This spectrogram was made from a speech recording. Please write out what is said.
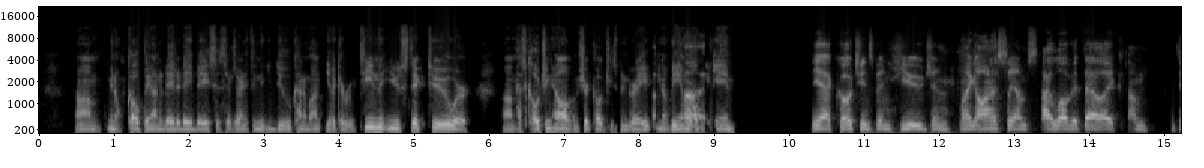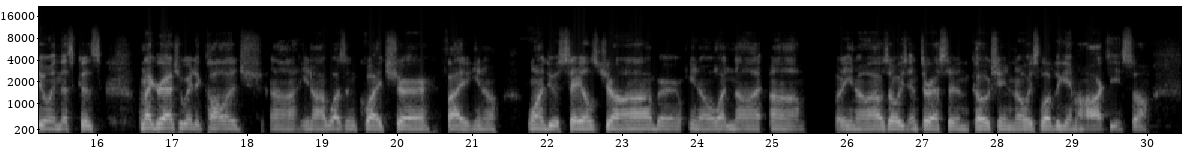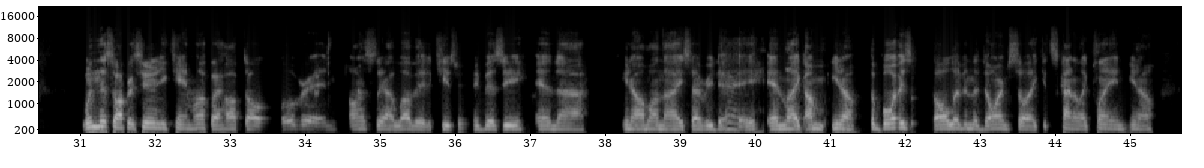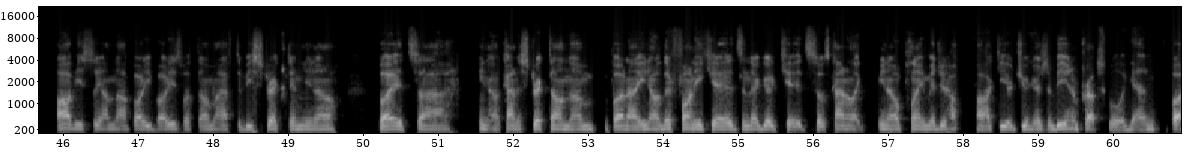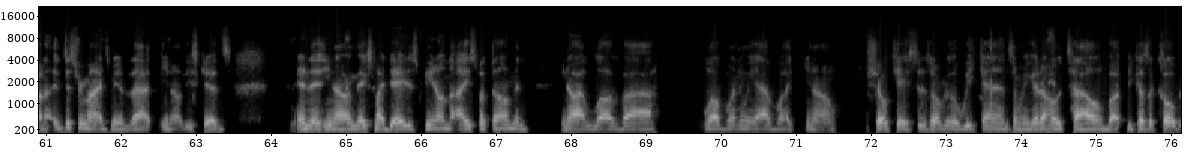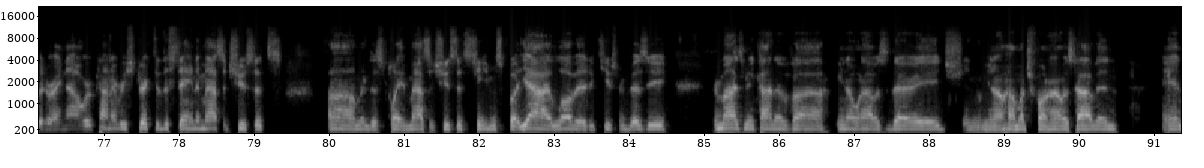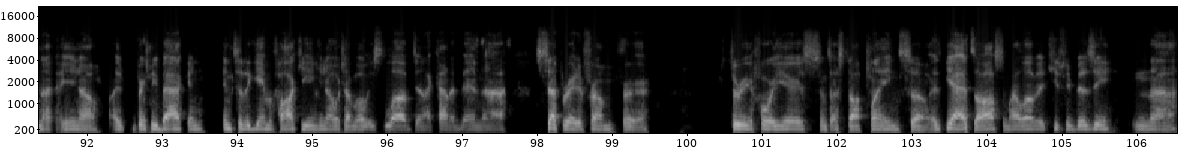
um, you know, coping on a day to day basis? Is there anything that you do kind of on you have like a routine that you stick to, or um, has coaching helped? I'm sure coaching's been great. You know, being involved uh, in the game. yeah, coaching's been huge, and like honestly, I'm I love it that like I'm doing this because when I graduated college, uh, you know, I wasn't quite sure if I, you know, want to do a sales job or you know whatnot. Um, but you know, I was always interested in coaching and always loved the game of hockey. So when this opportunity came up, I hopped all over it, and honestly, I love it. It keeps me busy, and uh, you know, I'm on the ice every day, and like I'm, you know, the boys all live in the dorms, so like it's kind of like playing, you know. Obviously, I'm not buddy buddies with them. I have to be strict, and you know, but it's uh you know, kind of strict on them. But uh, you know, they're funny kids and they're good kids, so it's kind of like you know playing midget hockey or juniors and being in prep school again. But uh, it just reminds me of that, you know, these kids, and it you know it makes my day just being on the ice with them. And you know, I love uh, love when we have like you know showcases over the weekends and we get a hotel but because of covid right now we're kind of restricted to staying in massachusetts um, and just playing Massachusetts teams. But yeah, I love it. It keeps me busy. Reminds me kind of uh, you know when I was their age and you know how much fun I was having, and uh, you know it brings me back and into the game of hockey. You know which I've always loved and I kind of been uh, separated from for three or four years since I stopped playing. So yeah, it's awesome. I love it. It keeps me busy and uh,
